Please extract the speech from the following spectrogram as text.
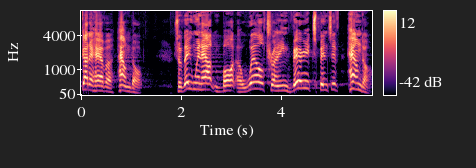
got to have a hound dog. So they went out and bought a well trained, very expensive hound dog.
